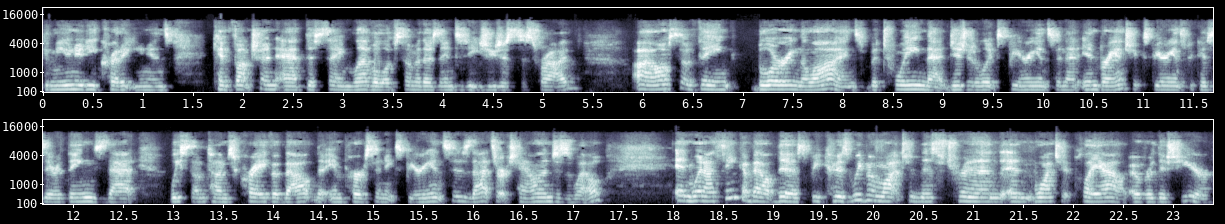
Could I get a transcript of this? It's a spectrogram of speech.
community credit unions can function at the same level of some of those entities you just described. I also think blurring the lines between that digital experience and that in branch experience, because there are things that we sometimes crave about the in person experiences. That's our challenge as well. And when I think about this, because we've been watching this trend and watch it play out over this year,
